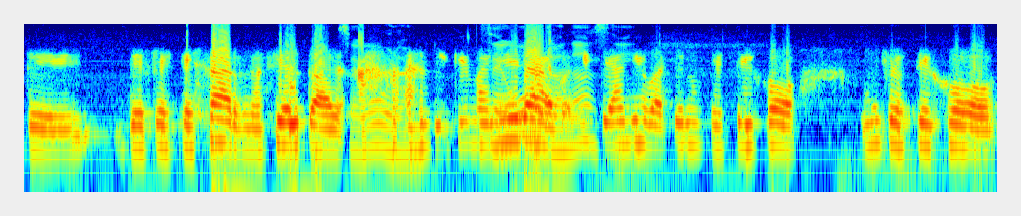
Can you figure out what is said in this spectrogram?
de, festejar, ¿no es cierto? ¿De qué manera este año va a ser un festejo un festejo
